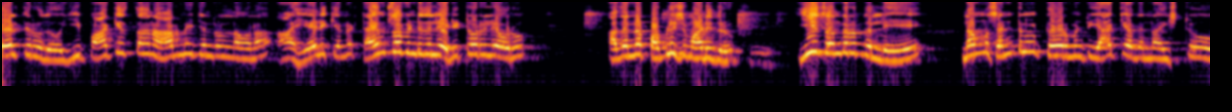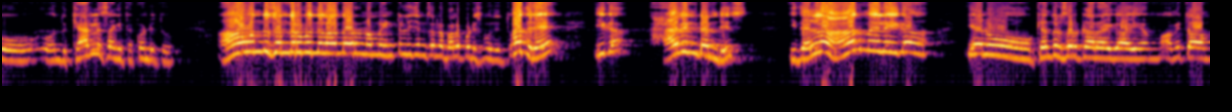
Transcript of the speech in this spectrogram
ಹೇಳ್ತಿರೋದು ಈ ಪಾಕಿಸ್ತಾನ ಆರ್ಮಿ ಜನರಲ್ನವನ ಆ ಹೇಳಿಕೆಯನ್ನು ಟೈಮ್ಸ್ ಆಫ್ ಇಂಡಿಯಾದಲ್ಲಿ ಎಡಿಟೋರಿಯಲಿ ಅವರು ಅದನ್ನು ಪಬ್ಲಿಷ್ ಮಾಡಿದರು. ಈ ಸಂದರ್ಭದಲ್ಲಿ ನಮ್ಮ ಸೆಂಟ್ರಲ್ ಗೌರ್ಮೆಂಟ್ ಯಾಕೆ ಅದನ್ನು ಇಷ್ಟು ಒಂದು ಕೇರ್ಲೆಸ್ ಆಗಿ ತಗೊಂಡಿತು ಆ ಒಂದು ಸಂದರ್ಭದಲ್ಲಾದರೂ ನಮ್ಮ ಇಂಟೆಲಿಜೆನ್ಸನ್ನು ಬಲಪಡಿಸ್ಬೋದಿತ್ತು. ಆದರೆ ಈಗ ಹ್ಯಾವಿಂಗ್ ಡನ್ ದಿಸ್ ಇದೆಲ್ಲ ಆದಮೇಲೆ ಈಗ ಏನು ಕೇಂದ್ರ ಸರ್ಕಾರ ಈಗ ಅಮಿತಾಬ್,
